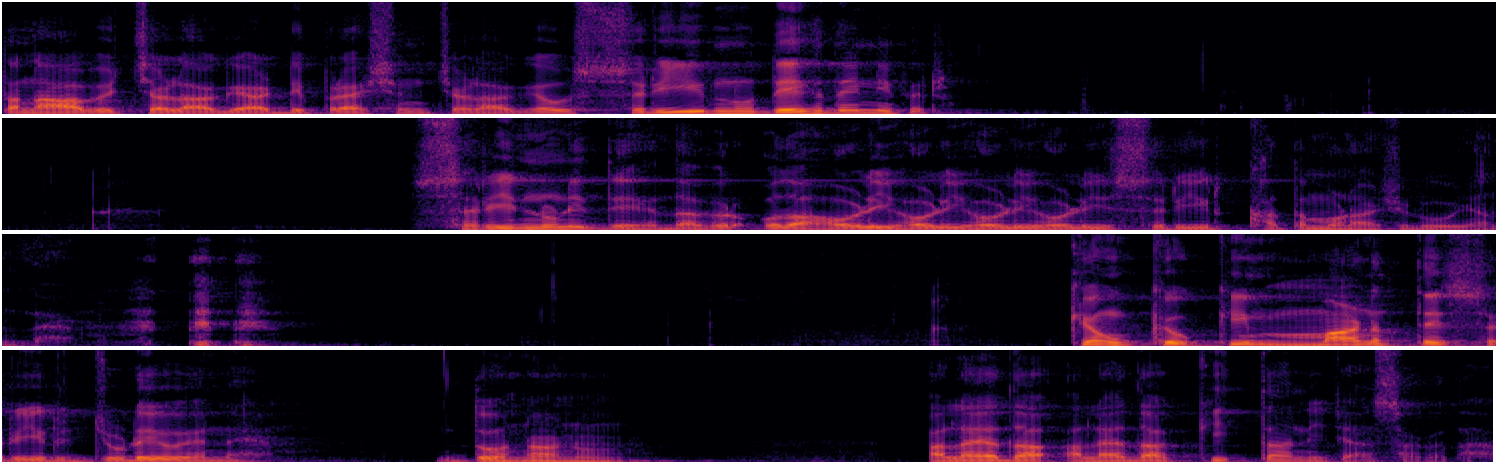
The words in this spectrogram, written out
ਤਣਾਅ ਵਿੱਚ ਚਲਾ ਗਿਆ ਡਿਪਰੈਸ਼ਨ ਚਲਾ ਗਿਆ, ਉਹ ਸਰੀਰ ਨੂੰ ਦੇਖਦਾ ਹੀ ਨਹੀਂ ਫਿਰ। ਸਰੀਰ ਨੂੰ ਨਹੀਂ ਦੇਖਦਾ ਫਿਰ, ਉਹਦਾ ਹੌਲੀ ਹੌਲੀ ਹੌਲੀ ਹੌਲੀ ਸਰੀਰ ਖਤਮ ਹੋਣਾ ਸ਼ੁਰੂ ਹੋ ਜਾਂਦਾ ਹੈ। ਕਿਉਂ ਕਿਉਂਕਿ ਮਨ ਤੇ ਸਰੀਰ ਜੁੜੇ ਹੋਏ ਨੇ, ਦੋਨਾਂ ਨੂੰ ਅਲੱਗਾ ਅਲੱਗਾ ਕੀਤਾ ਨਹੀਂ ਜਾ ਸਕਦਾ।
